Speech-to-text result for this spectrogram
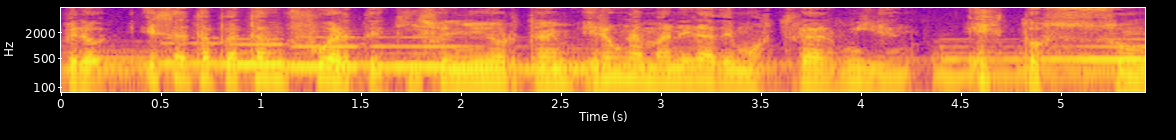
Pero esa etapa tan fuerte que hizo el New York Times era una manera de mostrar, miren, estos son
